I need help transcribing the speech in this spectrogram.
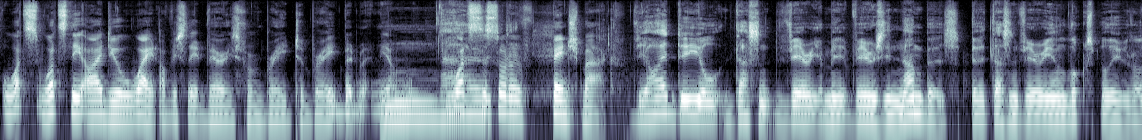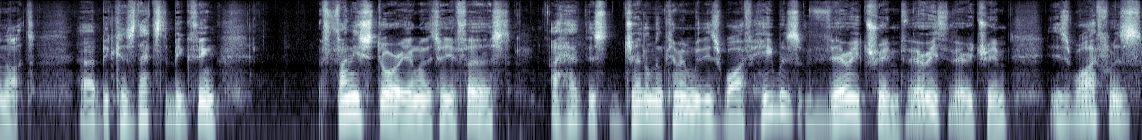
what's what's the ideal weight? Obviously, it varies from breed to breed, but you know, what's the sort of benchmark? The ideal doesn't vary. I mean, it varies in numbers, but it doesn't vary in looks, believe it or not, uh, because that's the big thing. Funny story, I'm going to tell you first. I had this gentleman come in with his wife. He was very trim, very, very trim. His wife was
